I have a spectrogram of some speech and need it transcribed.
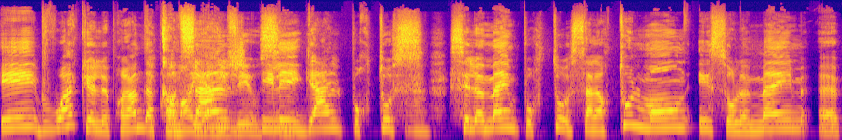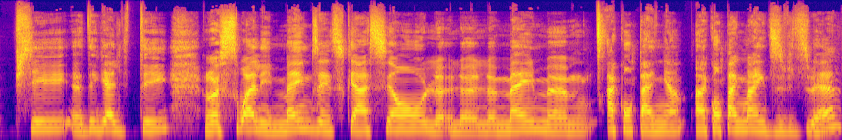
et voit que le programme d'apprentissage il est égal pour tous. Mm. C'est le même pour tous. Alors tout le monde est sur le même euh, pied euh, d'égalité, reçoit les mêmes indications, le, le, le même euh, accompagnement, accompagnement individuel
